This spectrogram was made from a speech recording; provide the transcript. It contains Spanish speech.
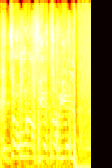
Esto es una fiesta bien.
